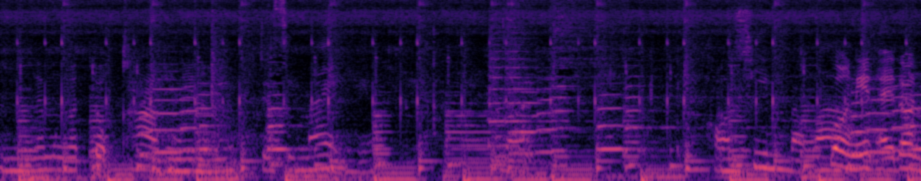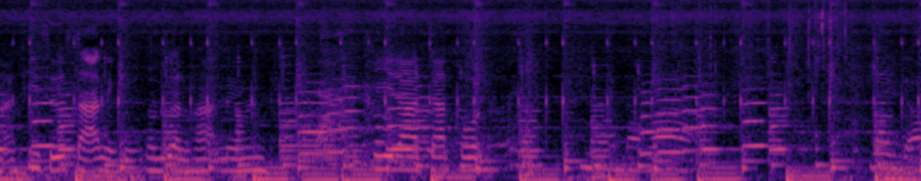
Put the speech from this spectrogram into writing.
อืมแล้วมึงก็จกข้าวทีนี้เลยจะสิไหมข อชิมแบบว่าพวกนี้ไอดอลอะที่ซื้อสารนี่กูก็เลื่อนพระเลยมันทีราจัดโทษมันแบบว่าได้ยอ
